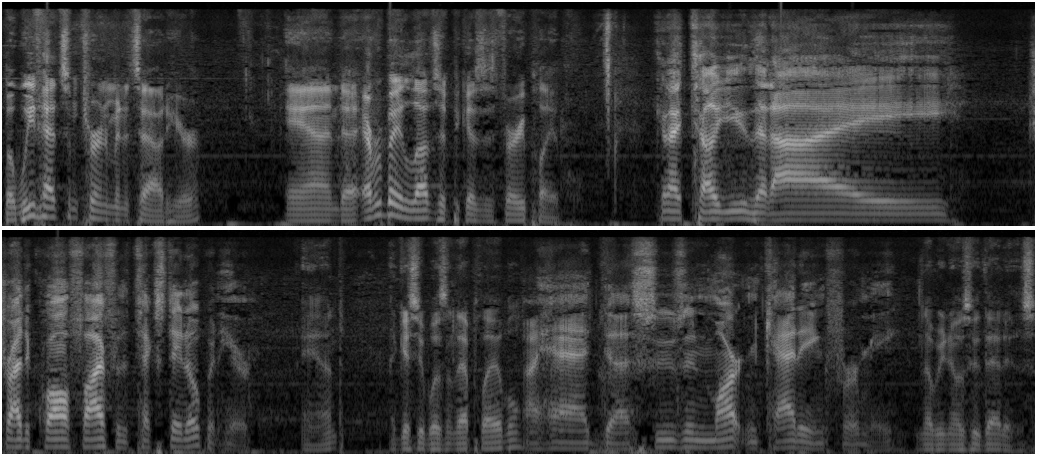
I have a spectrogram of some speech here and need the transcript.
but we've had some tournaments out here, and uh, everybody loves it because it's very playable. Can I tell you that I tried to qualify for the Tech State Open here? And I guess it wasn't that playable. I had uh, Susan Martin caddying for me. Nobody knows who that is.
